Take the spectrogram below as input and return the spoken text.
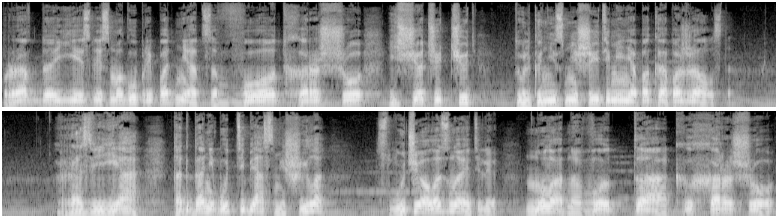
Правда, если смогу приподняться. Вот, хорошо. Еще чуть-чуть. Только не смешите меня пока, пожалуйста. Разве я когда-нибудь тебя смешила? Случалось, знаете ли. Ну ладно, вот так, хорошо.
